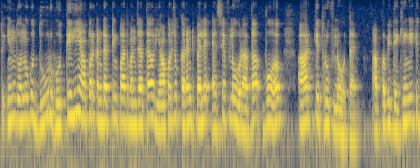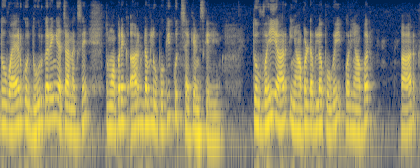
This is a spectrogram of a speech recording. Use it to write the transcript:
तो इन दोनों को दूर होते ही यहाँ पर कंडक्टिंग पाथ बन जाता है और यहाँ पर जो करंट पहले ऐसे फ्लो हो रहा था, वो अब आर्क के थ्रू फ्लो होता है। आप कभी देखेंगे कि दो वायर को दूर करेंगे अचानक से तो वहाँ पर एक आर्क डेवलप होगी कुछ सेकेंड्स के लिए। तो वही आर्क यहाँ पर डेवलप हो गई और यहाँ पर आर्क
